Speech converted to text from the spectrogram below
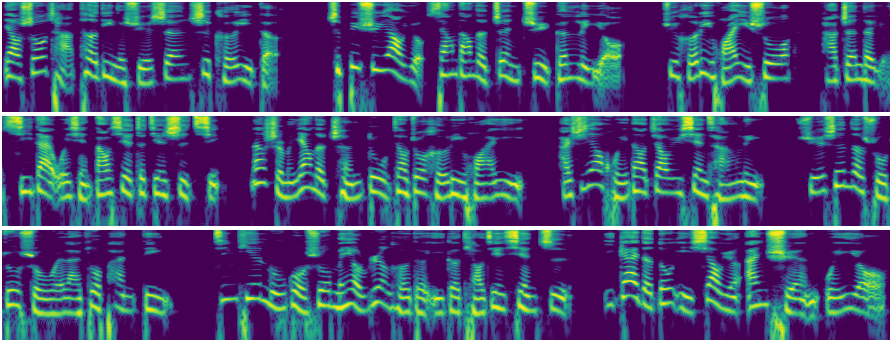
要搜查特定的学生是可以的，是必须要有相当的证据跟理由去合理怀疑说他真的有携带危险刀械这件事情。那什么样的程度叫做合理怀疑？还是要回到教育现场里学生的所作所为来做判定。今天如果说没有任何的一个条件限制。一概的都以校园安全为由，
